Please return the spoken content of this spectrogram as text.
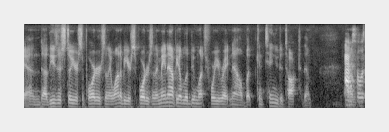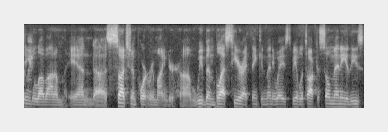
and uh, these are still your supporters, and they want to be your supporters, and they may not be able to do much for you right now, but continue to talk to them. Um, Absolutely. continue to love on them, and uh, such an important reminder. Um, we've been blessed here, I think, in many ways, to be able to talk to so many of these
